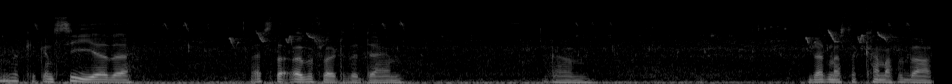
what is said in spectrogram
Look, you can see here the that's the overflow to the dam. Um, that must have come up about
